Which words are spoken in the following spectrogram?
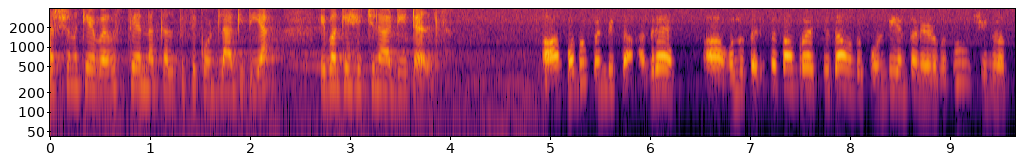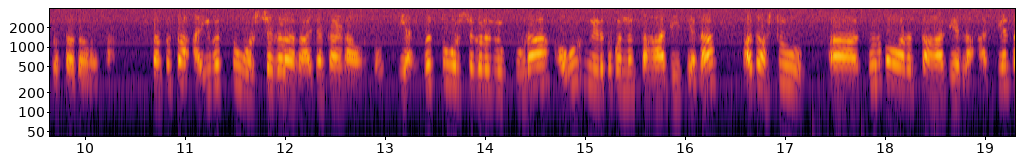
ದರ್ಶನಕ್ಕೆ ವ್ಯವಸ್ಥೆಯನ್ನು ಕಲ್ಪಿಸಿಕೊಡಲಾಗಿದೆಯಾ? ಈ ಬಗ್ಗೆ ಹೆಚ್ಚಿನ ಡೀಟೇಲ್ಸ್ ಅದು ಖಂಡಿತ. ಅಂದ್ರೆ ಒಂದು ದಲಿತ ಸಾಮ್ರಾಜ್ಯದ ಒಂದು ಕೊಂಡಿ ಅಂತ ಹೇಳಬಹುದು ಶ್ರೀನಿವಾಸ್ ಪ್ರಸಾದ್ ಅವರನ್ನ. ಸತತ ಐವತ್ತು ವರ್ಷಗಳ ರಾಜಕಾರಣ ಅವ್ರದ್ದು. ಈ ಐವತ್ತು ವರ್ಷಗಳಲ್ಲೂ ಕೂಡ ಅವ್ರು ನಡೆದು ಬಂದಂತ ಹಾದಿ ಇದೆಯಲ್ಲ, ಅದು ಅಷ್ಟು ಸುಲಭವಾದಂತ ಹಾದಿಯಲ್ಲ ಅತ್ಯಂತ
